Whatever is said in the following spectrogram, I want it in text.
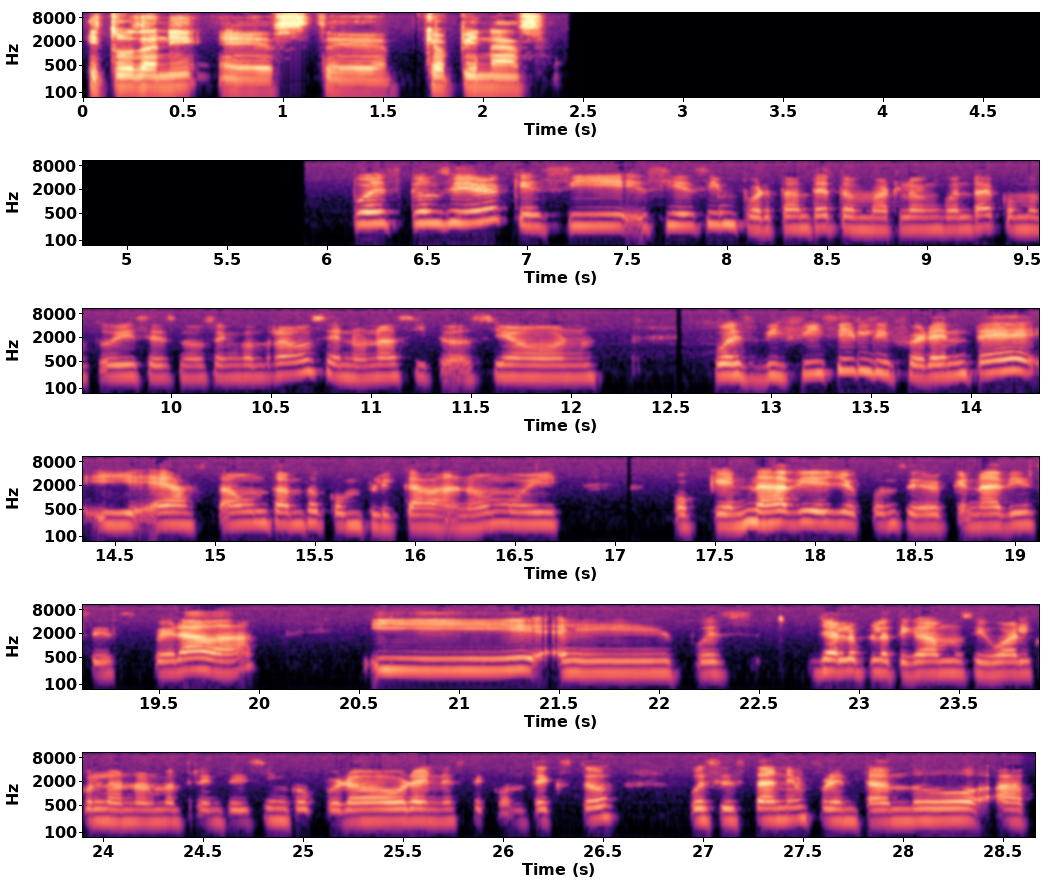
Y tú, Dani, este, ¿qué opinas? Pues considero que sí, sí es importante tomarlo en cuenta, como tú dices, nos encontramos en una situación pues difícil, diferente y hasta un tanto complicada, ¿no? Muy, o que nadie, yo considero que nadie se esperaba. Y eh, pues ya lo platicábamos igual con la norma 35, pero ahora en este contexto, pues están enfrentando a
